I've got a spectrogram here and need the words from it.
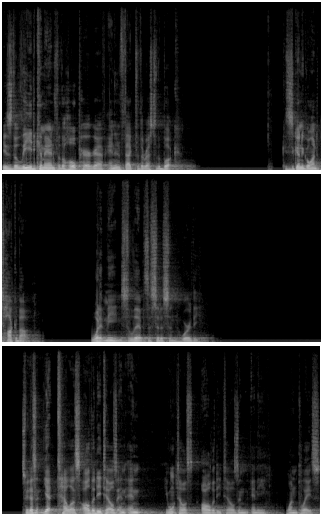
is the lead command for the whole paragraph and, in fact, for the rest of the book. Because he's going to go on to talk about what it means to live as a citizen worthy. So he doesn't yet tell us all the details, and, and he won't tell us all the details in any one place.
